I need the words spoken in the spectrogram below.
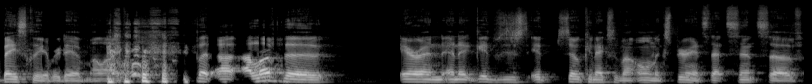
basically every day of my life. but uh, I love the Aaron, and it, it just it so connects with my own experience. That sense of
